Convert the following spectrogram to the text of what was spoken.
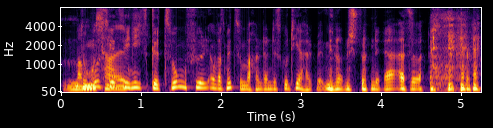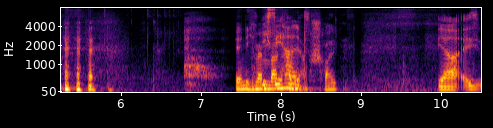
man du musst halt jetzt nicht gezwungen fühlen, irgendwas mitzumachen, dann diskutier halt mit mir noch eine Stunde, ja. Also wenn ich meinen ich Markt halt, abschalten. Ja, ich,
